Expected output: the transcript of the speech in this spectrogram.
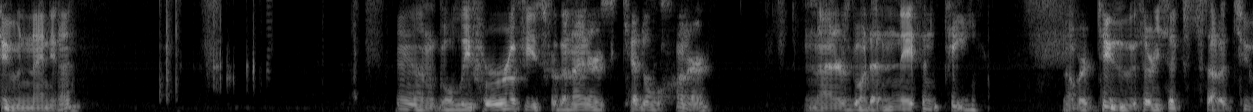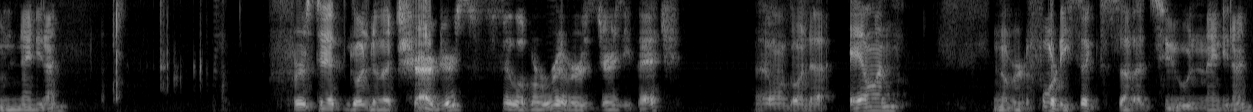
299. And gold leaf rookies for the Niners, Kendall Hunter. Niners going to Nathan T. Number 236 out of 299. First hit going to the Chargers, Philip Rivers jersey patch. That one going to Allen. Number 46 out of 299.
